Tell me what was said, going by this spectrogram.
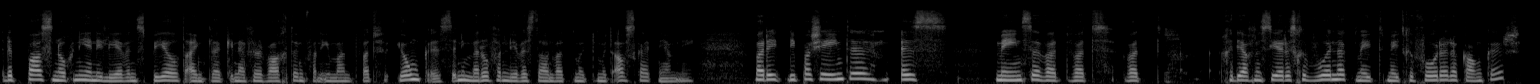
dit pas nog nie in die lewensbeeld eintlik en 'n verwagting van iemand wat jonk is in die middel van lewe staan wat moet moet afskeid neem nie. Maar die die pasiënte is mense wat wat wat gediagnoseer is gewoonlik met met gevorderde kankers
